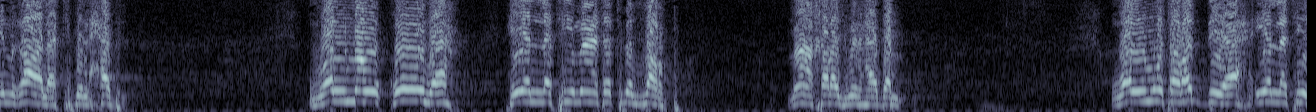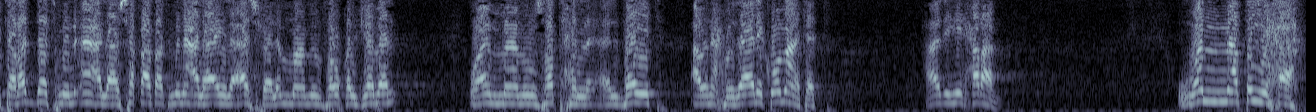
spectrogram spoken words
انغالت بالحبل. والموقوذة هي التي ماتت بالضرب ما خرج منها دم. والمتردية هي التي تردت من أعلى سقطت من أعلى إلى أسفل إما من فوق الجبل وإما من سطح البيت أو نحو ذلك وماتت. هذه حرام. والنطيحة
